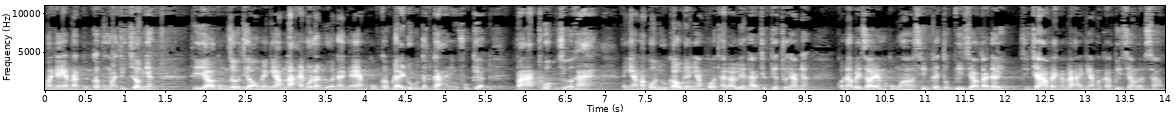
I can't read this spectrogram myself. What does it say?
mà nhà em đang cung cấp ở ngoài thị trường nhé thì ờ, cũng giới thiệu với anh em lại một lần nữa là nhà em cung cấp đầy đủ tất cả những phụ kiện và thuốc chữa gà. Anh em mà có nhu cầu thì anh em có thể là liên hệ trực tiếp cho em nhé. Còn là bây giờ em cũng ờ, xin kết thúc video tại đây. Xin chào và hẹn gặp lại anh em ở các video lần sau.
